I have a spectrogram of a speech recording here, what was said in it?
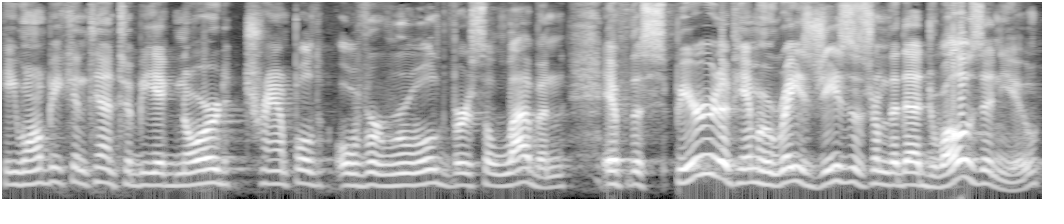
He won't be content to be ignored, trampled, overruled. Verse 11 If the spirit of him who raised Jesus from the dead dwells in you,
